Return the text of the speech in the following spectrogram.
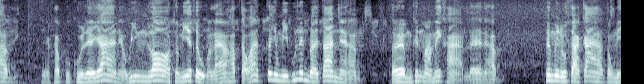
ครับเนี่ยครับกูกูเรญ่าเนี่ยวิ่งล่อโทมิยาสุมาแล้วครับ แต่ว่าก็ยังมีผู้เล่นไบรตันเนี่ยครับเติมขึ้นมาไม่ขาดเลยนะครับ ซึ่งไม่รู้ซาก้าตรงนี้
